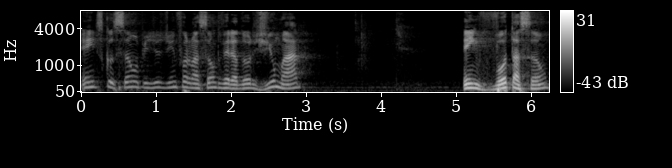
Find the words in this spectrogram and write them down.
Em discussão, o pedido de informação do vereador Gilmar. Em votação.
